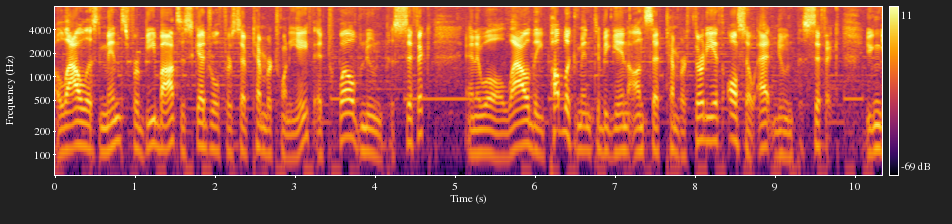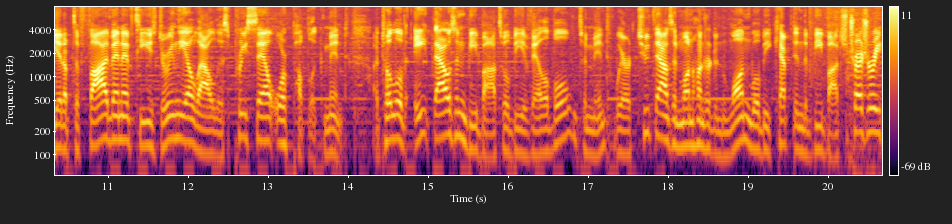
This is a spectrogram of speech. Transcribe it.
Allow list mints for B-Bots is scheduled for September 28th at 12 noon Pacific and it will allow the public mint to begin on September 30th, also at noon Pacific. You can get up to five NFTs during the Allow List pre-sale or public mint. A total of 8,000 B-Bots will be available to mint, where 2,101 will be kept in the B-Bots treasury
